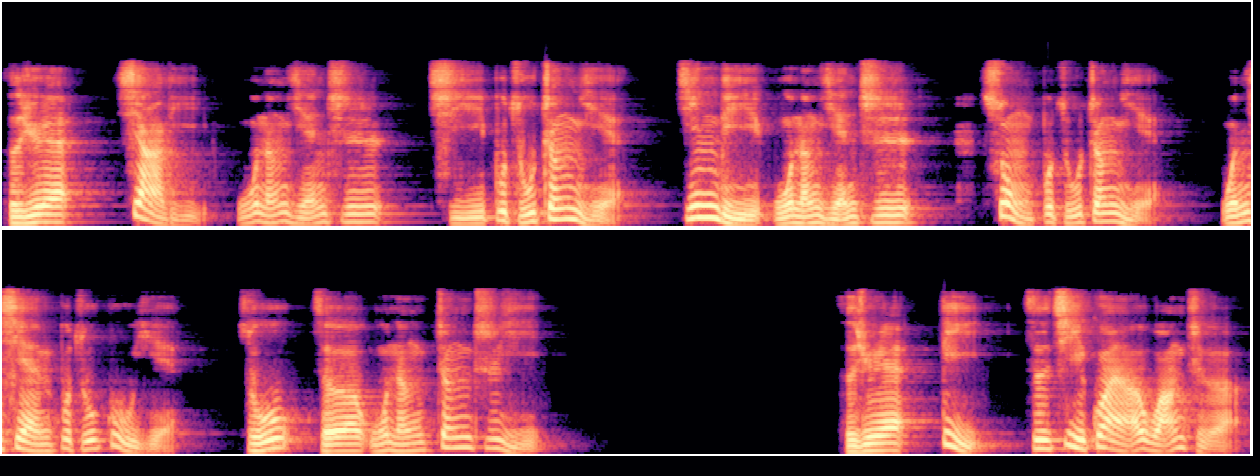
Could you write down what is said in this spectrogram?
子曰：夏礼无能言之，岂不足争也？今礼无能言之，宋不足争也，文献不足故也。足则无能争之矣。子曰：“帝自既冠而亡者，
